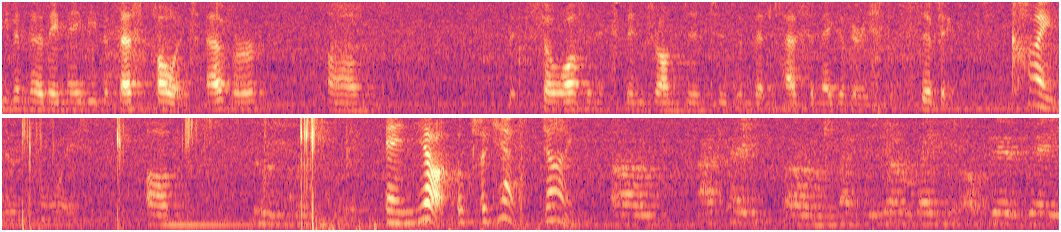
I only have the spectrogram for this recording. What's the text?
even though they may be the best poets ever, um, so often it's been drummed into them that it has to make a very specific kind of noise. Um, and yeah, oh, oh, yes, Johnny. Um, I think, um, like the young lady up there say,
